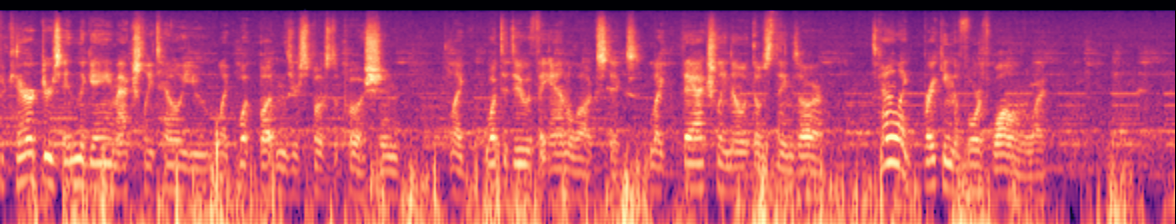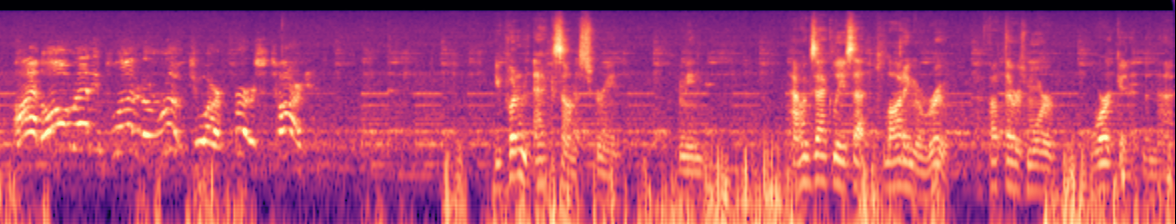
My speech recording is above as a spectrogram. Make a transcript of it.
the characters in the game actually tell you like what buttons you're supposed to push and like what to do with the analog sticks. Like they actually know what those things are. It's kind of like breaking the fourth wall in a way. I've already plotted a route to our first target. You put an X on a screen. I mean, how exactly is that plotting a route? I thought there was more work in it than that.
